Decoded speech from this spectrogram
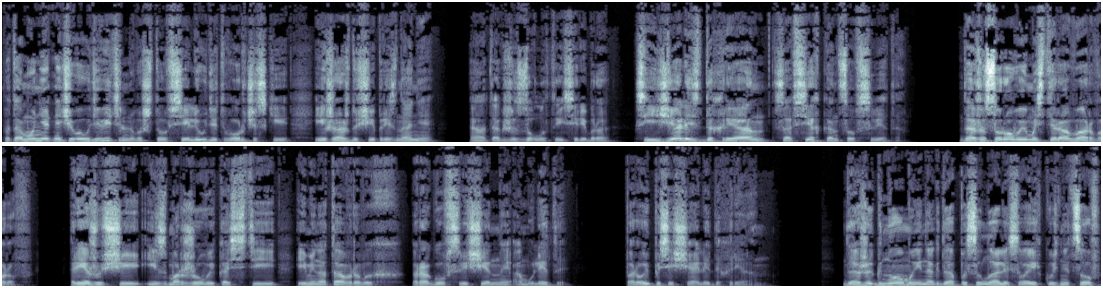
Потому нет ничего удивительного, что все люди творческие и жаждущие признания, а также золота и серебра, съезжались в Дохриан со всех концов света. Даже суровые мастера варваров, режущие из моржовой кости и минотавровых рогов священные амулеты, порой посещали Дохриан. Даже гномы иногда посылали своих кузнецов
